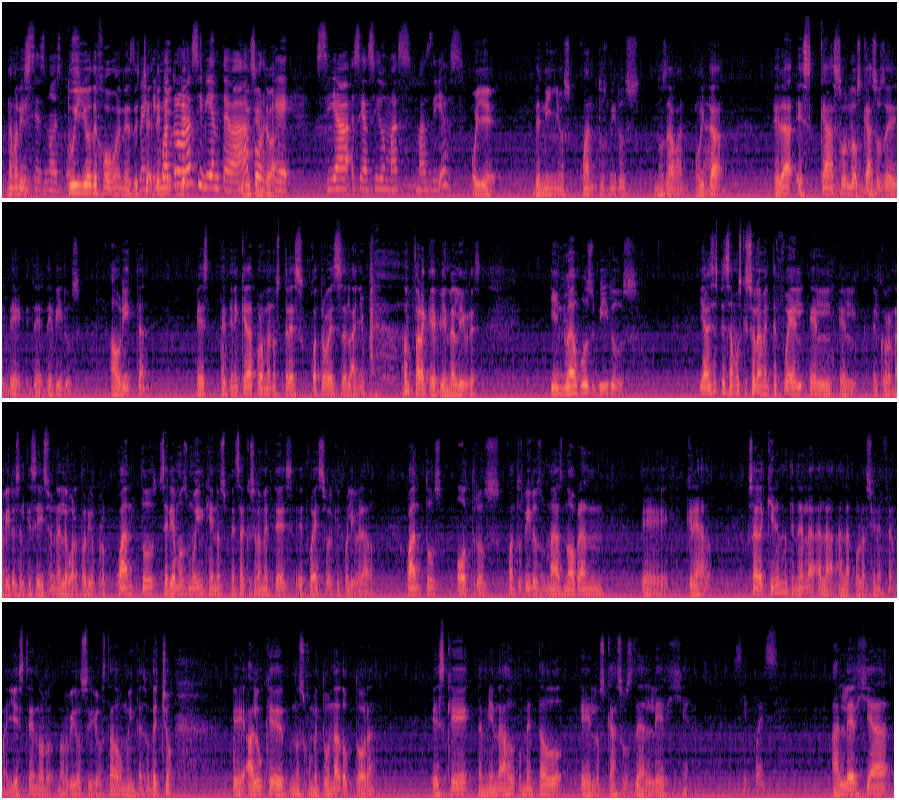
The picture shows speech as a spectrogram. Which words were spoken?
Damaris, tú y yo de jóvenes, de 24 horas si bien te va, porque Sí, ha, ha sido más, más días. Oye, de niños, ¿cuántos virus nos daban? Ahorita era escaso los casos de, de, virus. Ahorita es, te tiene que dar por lo menos 3, 4 veces al año para, para que vienen libres. Y nuevos virus. Y a veces pensamos que solamente fue el, el, el, coronavirus el que se hizo en el laboratorio, pero ¿cuántos? Seríamos muy ingenuos pensar que solamente es, eh, fue eso el que fue liberado. ¿Cuántos otros, cuántos virus más no habrán eh, creado? O sea, quieren mantener a, la, a, la, población enferma y este nor, norovirus ha estado muy intenso. De hecho, eh, algo que nos comentó una doctora es que también ha aumentado los casos de alergia. Sí, pues. Alergia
